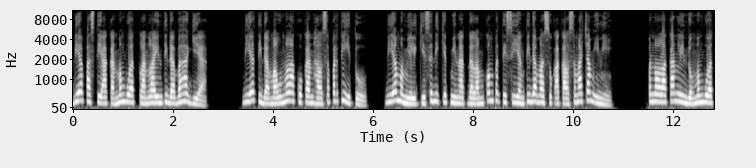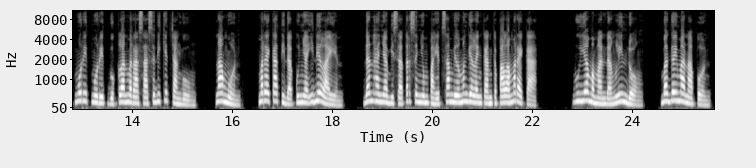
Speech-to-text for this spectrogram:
dia pasti akan membuat klan lain tidak bahagia. Dia tidak mau melakukan hal seperti itu. Dia memiliki sedikit minat dalam kompetisi yang tidak masuk akal semacam ini. Penolakan Lindung membuat murid-murid Guklan merasa sedikit canggung. Namun, mereka tidak punya ide lain, dan hanya bisa tersenyum pahit sambil menggelengkan kepala mereka. Guya memandang Lindong. Bagaimanapun,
